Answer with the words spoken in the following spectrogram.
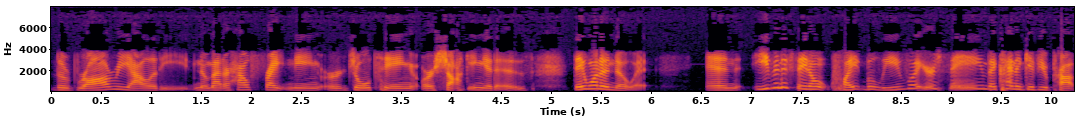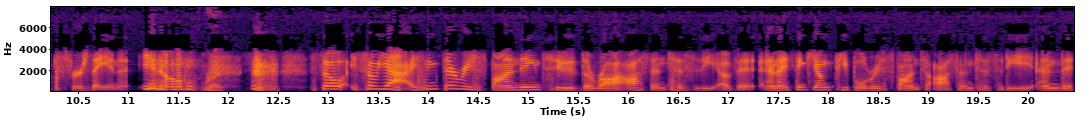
the raw reality, no matter how frightening or jolting or shocking it is. They want to know it. And even if they don't quite believe what you're saying, they kind of give you props for saying it, you know? Right. so so yeah, I think they're responding to the raw authenticity of it. And I think young people respond to authenticity and they,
